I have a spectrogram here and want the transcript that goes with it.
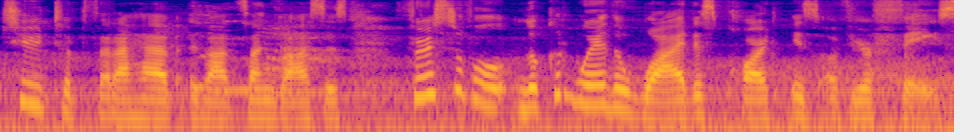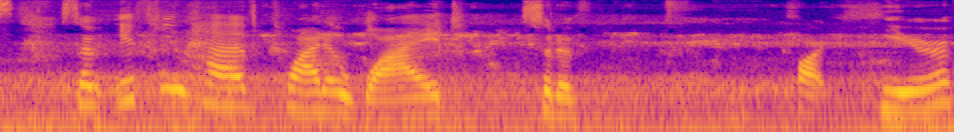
two tips that I have about sunglasses. First of all, look at where the widest part is of your face. So if you have quite a wide sort of part here,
